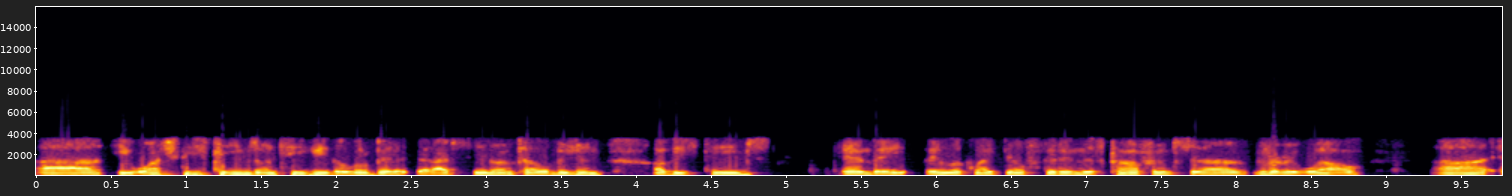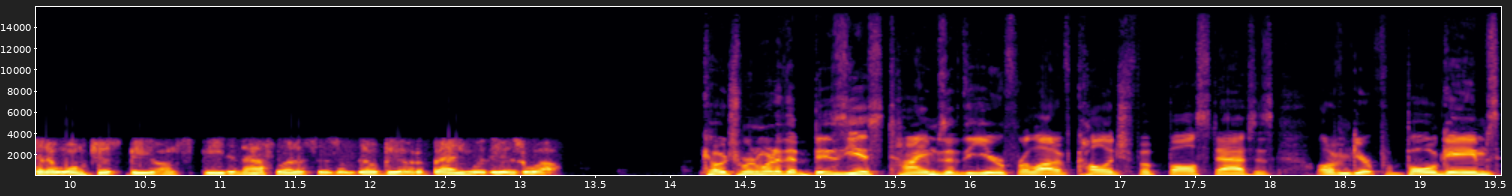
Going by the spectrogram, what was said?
Uh, you watch these teams on TV, the little bit that I've seen on television of these teams, and they, they look like they'll fit in this conference uh, very well. Uh, and it won't just be on speed and athleticism. They'll be able to bang with you as well. Coach, we're in one of the busiest times of the year for a lot of college football staffs. As a lot of them gear up for bowl games.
